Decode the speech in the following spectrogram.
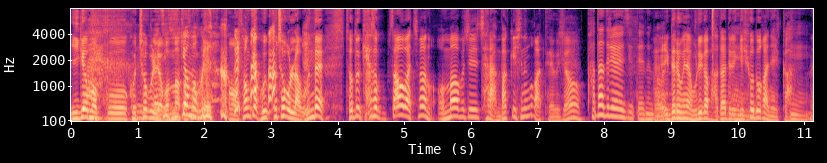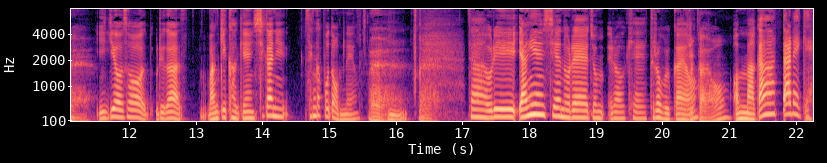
이겨 먹고 고쳐 보려고 그래서 엄마 아빠 이겨 먹으려고. 성격, 어, 성격 고, 고쳐 보려고. 근데 저도 계속 싸워 봤지만 엄마 아버지 잘 안 바뀌시는 것 같아요. 그죠? 받아들여야지 되는 거. 네. 이대로 그냥 우리가 받아들이는 네. 게 효도가 아닐까. 네. 네. 이겨서 우리가 만끽하기엔 시간이 생각보다 없네요. 네. 음. 네. 자, 우리 양희은 씨의 노래 좀 이렇게 들어볼까요? 그럴까요? 엄마가 딸에게.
